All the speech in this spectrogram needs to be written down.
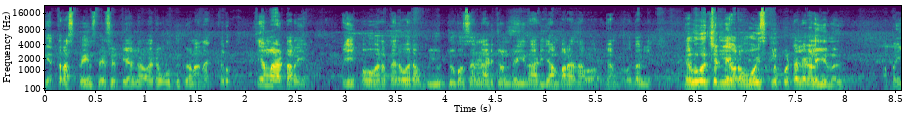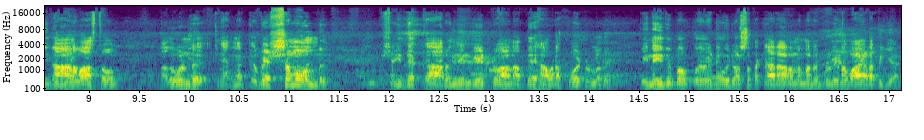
എത്ര സ്ക്രീൻ സ്പേസ് കിട്ടിയാലും അവരെ ഒതുക്കണം എന്ന് കൃത്യമായിട്ട് അറിയാം. ഇപ്പോൾ ഓരോരുത്തർ ഓരോ യൂട്യൂബേഴ്സ് തന്നെ അടിച്ചുകൊണ്ടിരിക്കുന്ന അടി ഞാൻ പറയുന്ന ഞാൻ ഇതല്ലേ. തെളിവ് വെച്ചിട്ടില്ലേ? ഓരോ വോയിസ് ക്ലിപ്പ് ഇട്ടല്ലേ കളിക്കുന്നത്? അപ്പോൾ ഇതാണ് വാസ്തവം. അതുകൊണ്ട് ഞങ്ങൾക്ക് വിഷമമുണ്ട്. പക്ഷെ ഇതൊക്കെ അറിഞ്ഞും കേട്ടുമാണ് അദ്ദേഹം അവിടെ പോയിട്ടുള്ളത്. പിന്നെ ഇതിപ്പോൾ പിന്നെ ഒരു വർഷത്തെ കരാറെന്ന് പറഞ്ഞ പുള്ളിയുടെ വായടപ്പിക്കാം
